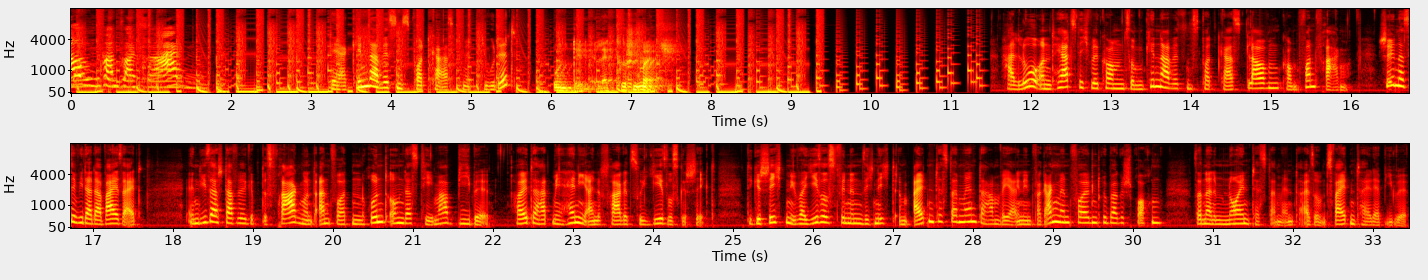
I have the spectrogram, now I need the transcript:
Glauben kommt von Fragen. Der Kinderwissenspodcast mit Judith und dem elektrischen Mönch. Hallo und herzlich willkommen zum Kinderwissenspodcast Glauben kommt von Fragen. Schön, dass ihr wieder dabei seid. In dieser Staffel gibt es Fragen und Antworten rund um das Thema Bibel. Heute hat mir Henny eine Frage zu Jesus geschickt. Die Geschichten über Jesus finden sich nicht im Alten Testament, da haben wir ja in den vergangenen Folgen drüber gesprochen, sondern im Neuen Testament, also im zweiten Teil der Bibel.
